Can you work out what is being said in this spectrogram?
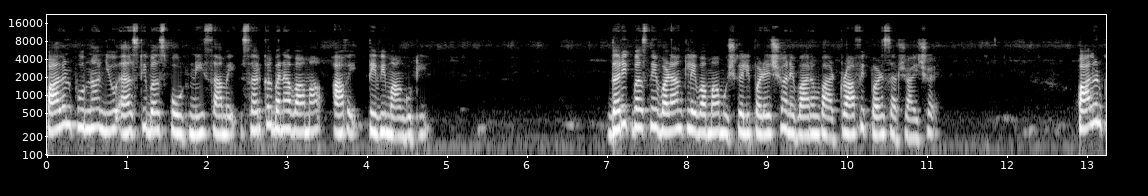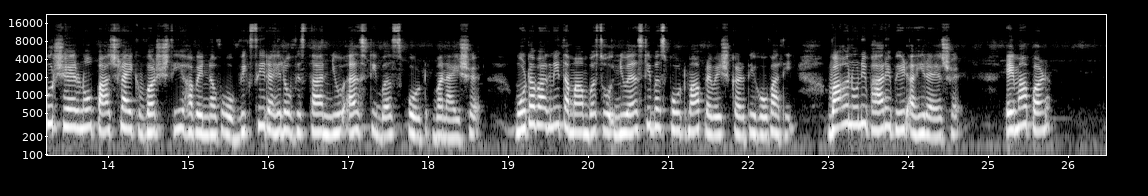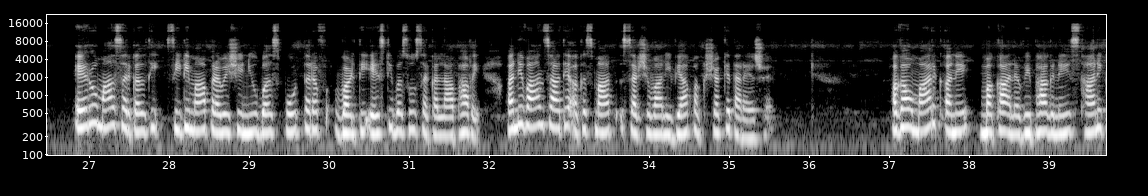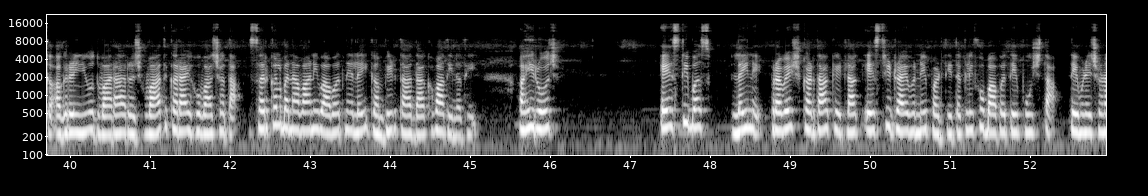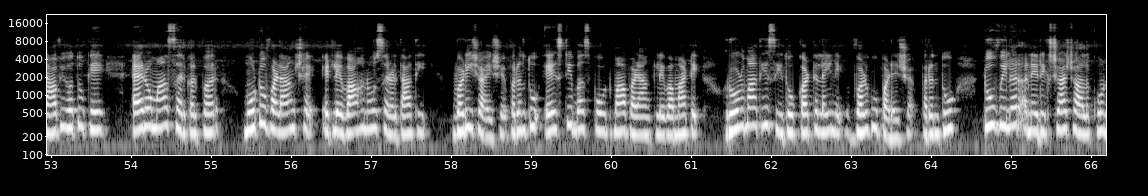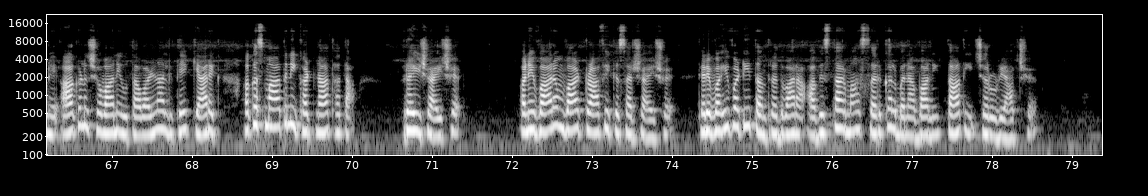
પાલનપુરના new ST bus પોર્ટની સામે circle બનાવવામાં આવે તેવી માંગ ઉઠી. દરેક બસને વળાંક લેવામાં મુશ્કેલી પડે છે અને વારંવાર ટ્રાફિક પણ સર્જાય છે. પાલનપુર શહેરનો પાછલા એક વર્ષથી હવે નવો વિકસી રહેલો વિસ્તાર ન્યૂ એસટી બસ પોર્ટ બનાય છે. મોટાભાગની તમામ બસો ન્યૂ એસટી બસ પોર્ટમાં પ્રવેશ કરતી હોવાથી વાહનોની ભારે ભીડ અહીં રહે છે. એમાં પણ એરોમાં સર્કલથી સિટીમાં પ્રવેશી ન્યૂ બસ પોર્ટ તરફ વળતી એસટી બસો સર્કલના અભાવે અન્ય વાહન સાથે અકસ્માત સર્જવાની વ્યાપક શક્યતા રહે છે. અગાઉ માર્ગ અને મકાન વિભાગને સ્થાનિક અગ્રણીઓ દ્વારા રજૂઆત કરાઈ હોવા છતાં સર્કલ બનાવવાની બાબતને લઈ ગંભીરતા દાખવાતી નથી. અહીં રોજ એસટી બસ લઈને પ્રવેશ કરતા કેટલાક એસટી ડ્રાઈવરને પડતી તકલીફો બાબતે પૂછતા તેમણે જણાવ્યું હતું કે એરોમાં સર્કલ પર મોટો વળાંક છે એટલે વાહનો સરળતાથી વળી જાય છે, પરંતુ એસટી બસ પોર્ટમાં વળાંક લેવા માટે રોડમાંથી સીધો કટ લઈને વળવું પડે છે. પરંતુ ટુ વ્હીલર અને રિક્ષા ચાલકોને આગળ જવાની ઉતાવળના લીધે ક્યારેક અકસ્માતની ઘટના થતા રહી જાય છે અને વારંવાર ટ્રાફિક સર્જાય છે. ત્યારે વહીવટી તંત્ર દ્વારા આ વિસ્તારમાં સર્કલ બનાવવાની તાતી જરૂરિયાત છે.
